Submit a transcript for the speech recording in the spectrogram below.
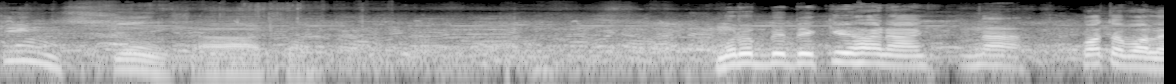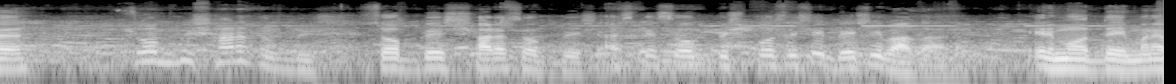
কিংস। কিংস আচ্ছা। মুরব্বি বিক্রি হয় না না। কত বলে? চব্বিশ সাড়ে চব্বিশ। চব্বিশ সাড়ে চব্বিশ। আজকে চব্বিশ পঁচিশে বেশি বাজার। এর মধ্যেই মানে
